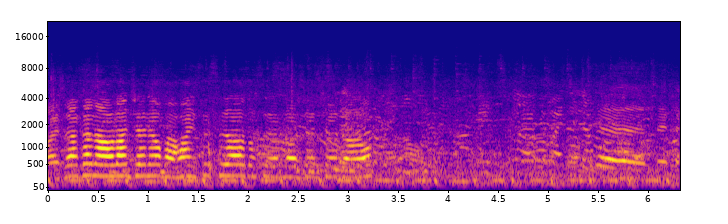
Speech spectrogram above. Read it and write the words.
晚上看哦，乱切牛排，欢迎吃吃哦，都是人肉现切的哦。这个这个，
